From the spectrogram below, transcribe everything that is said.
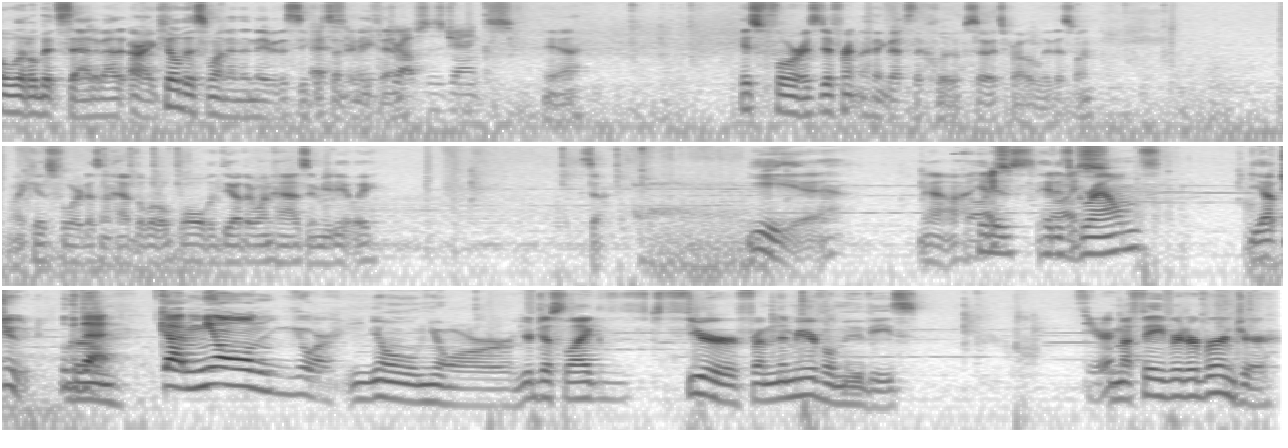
a little bit sad about it. All right, kill this one, and then maybe the secret's That's underneath he him. drops his janks. Yeah, his floor is different. I think that's the clue. So it's probably this one. Like his floor doesn't have the little bowl that the other one has immediately. So, yeah. Now hit his hit his nice. grounds. Yep. Dude, look Boom. at that. Got a Mjolnir. Mjolnir. You're just like Thur from the Marvel movies. Thur? My favorite Avenger.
